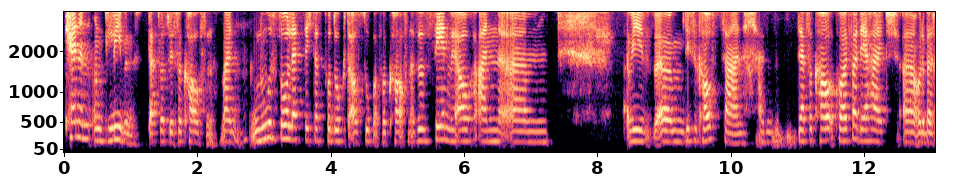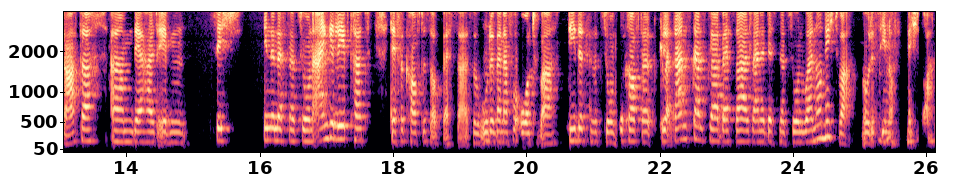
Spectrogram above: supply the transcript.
kennen und lieben, das, was wir verkaufen. Weil mhm. nur so lässt sich das Produkt auch super verkaufen. Also das sehen wir auch an ähm, wie ähm, die Verkaufszahlen. Also der Verkäufer, der halt, äh, oder Berater, ähm, der halt eben sich in der Destination eingelebt hat, der verkauft es auch besser. Also, oder wenn er vor Ort war. Die Destination verkauft er ganz, ganz klar besser als eine Destination, wo er noch nicht war oder sie mhm. noch nicht war.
